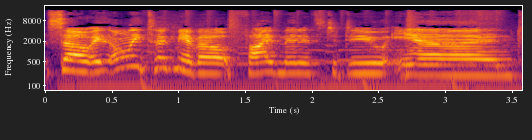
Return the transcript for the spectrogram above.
So it only took me about five minutes to do and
